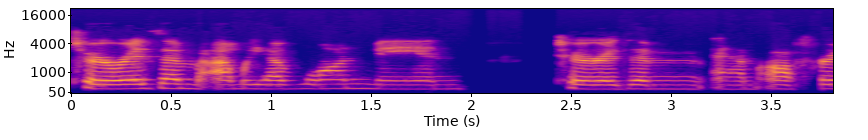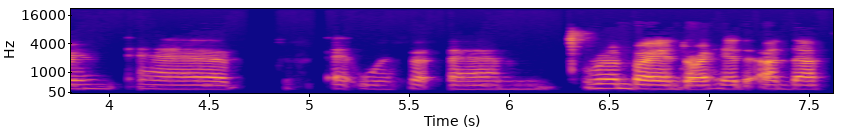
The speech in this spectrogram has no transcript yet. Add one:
tourism and we have one main tourism um, offering uh, with um, run by An Droichead, and that's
